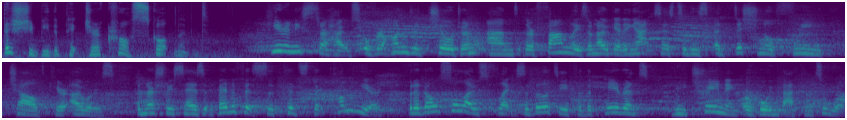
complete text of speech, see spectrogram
this should be the picture across Scotland. Here in Easterhouse, over 100 children and their families are now getting access to these additional free childcare hours. The nursery says it benefits the kids that come here, but it also allows flexibility for the parents retraining or going back into work.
